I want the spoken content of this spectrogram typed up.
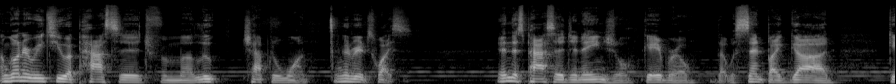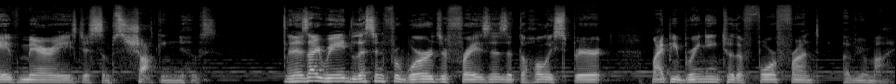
I'm going to read to you a passage from uh, Luke chapter 1. I'm going to read it twice. In this passage, an angel, Gabriel, that was sent by God, gave Mary just some shocking news. And as I read, listen for words or phrases that the Holy Spirit might be bringing to the forefront of your mind.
